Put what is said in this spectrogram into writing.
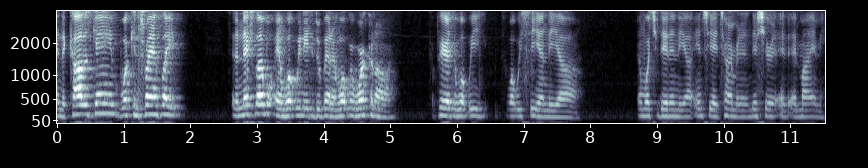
in the college game, what can translate to the next level, and what we need to do better and what we're working on compared to what we what we see in the uh, and what you did in the uh, NCAA tournament and this year at, at Miami.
